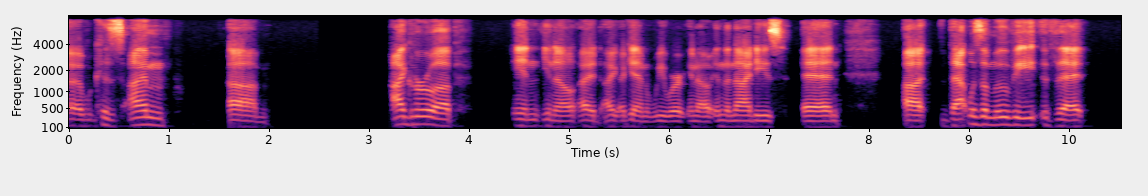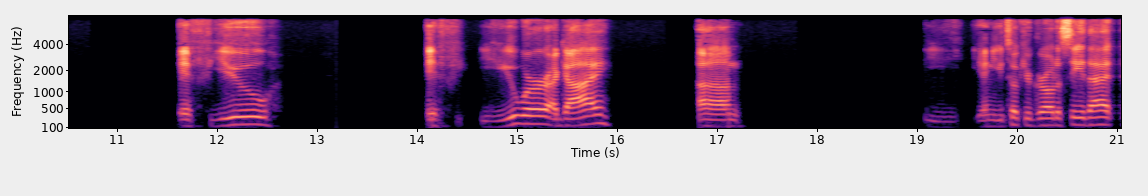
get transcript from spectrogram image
because uh, uh I'm um, I grew up in you know I, I, again we were you know in the 90s and uh, that was a movie that if you if you were a guy um, y- and you took your girl to see that,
